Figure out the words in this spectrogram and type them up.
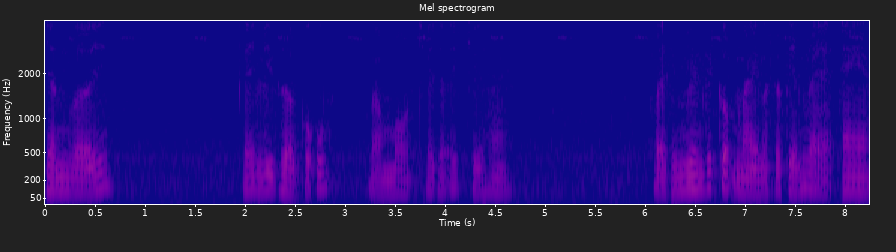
nhân với cái lý thừa cũ là 1 chia cho x trừ 2 vậy thì nguyên cái cụm này nó sẽ tiến về e.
